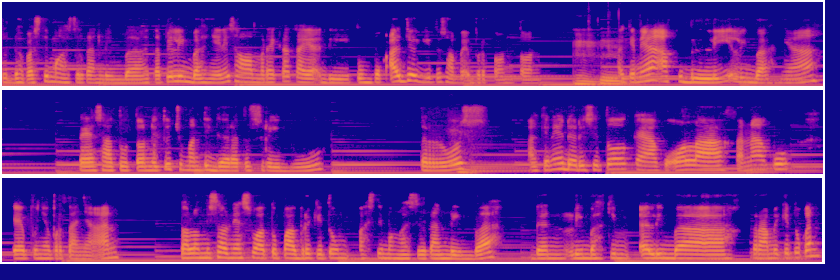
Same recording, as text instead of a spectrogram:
sudah pasti menghasilkan limbah tapi limbahnya ini sama mereka kayak ditumpuk aja gitu sampai bertonton mm. akhirnya aku beli limbahnya kayak satu ton itu cuma tiga ratus ribu terus mm. akhirnya dari situ kayak aku olah karena aku kayak punya pertanyaan kalau misalnya suatu pabrik itu pasti menghasilkan limbah dan limbah kim, eh, limbah keramik itu kan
